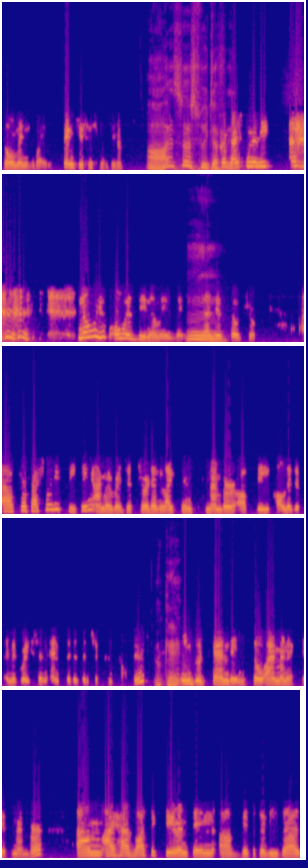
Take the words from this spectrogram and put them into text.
so many ways. Thank you, Sushmaji. Oh, it's so sweet of you. Professionally, no, you've always been amazing. That is so true. Uh, professionally speaking, I'm a registered and licensed member of the College of Immigration and Citizenship Consultants Okay. in good standing. So I'm an active member. Um, I have vast experience in uh, visitor visas,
